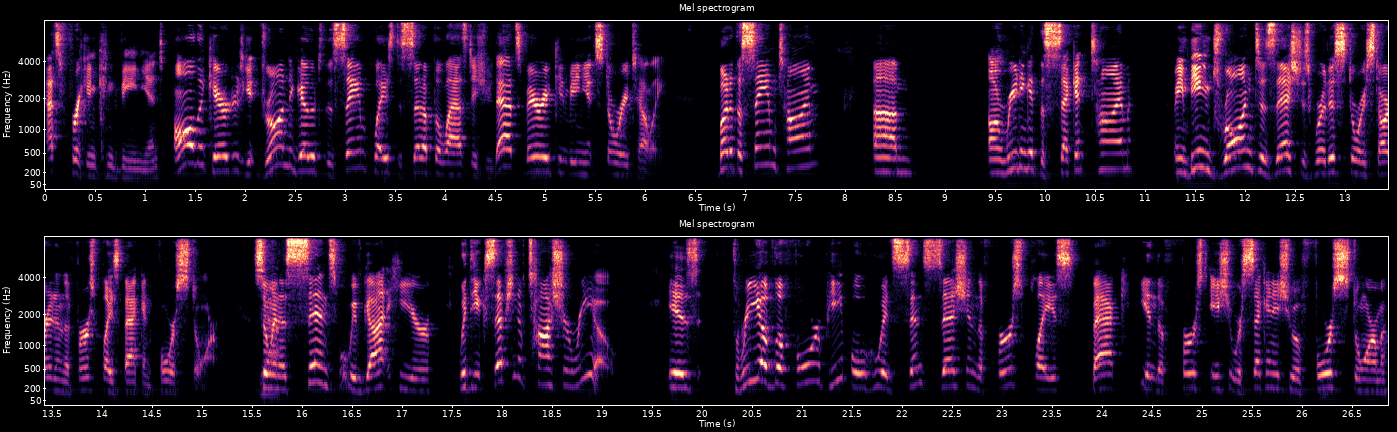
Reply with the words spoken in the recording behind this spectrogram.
that's freaking convenient. All the characters get drawn together to the same place to set up the last issue. That's very convenient storytelling." But at the same time, um, on reading it the second time, I mean, being drawn to Xesh is where this story started in the first place back in Force Storm. So Yeah. in a sense, what we've got here, with the exception of Tasha Ryo, is three of the four people who had sensed Xesh in the first place back in the first issue or second issue of Force Storm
